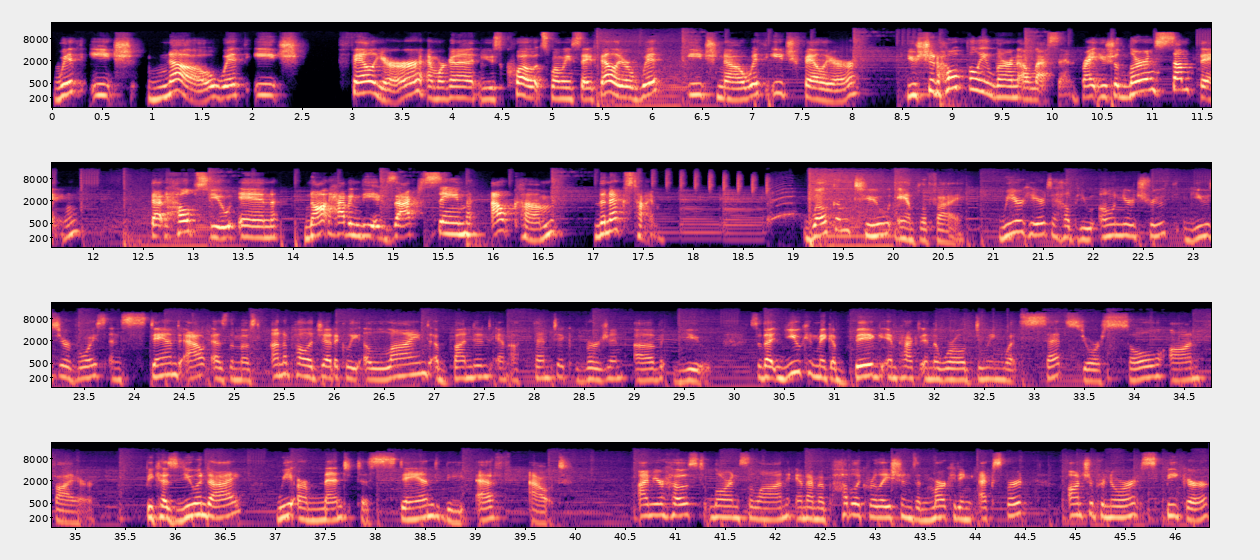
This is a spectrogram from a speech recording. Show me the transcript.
with each no, with each failure, and we're going to use quotes when we say failure, with each no, with each failure, you should hopefully learn a lesson, right? You should learn something that helps you in not having the exact same outcome the next time. Welcome to Amplify. We are here to help you own your truth, use your voice, and stand out as the most unapologetically aligned, abundant, and authentic version of you so that you can make a big impact in the world doing what sets your soul on fire. Because you and I, we are meant to stand the F out. I'm your host, Lauren Salon, and I'm a public relations and marketing expert, entrepreneur, speaker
